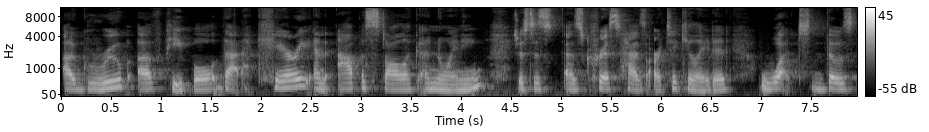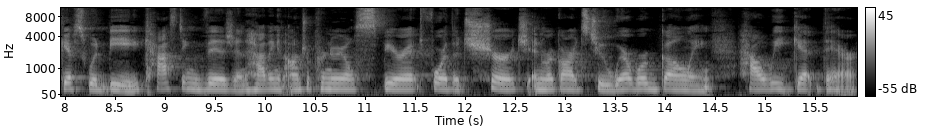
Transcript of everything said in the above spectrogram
a group of people that carry an apostolic anointing, just as, as Chris has articulated, what those gifts would be, casting vision, having an entrepreneurial spirit for the church in regards to where we're going, how we get there,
